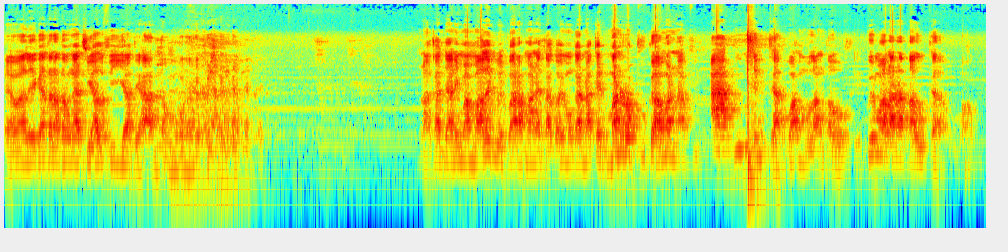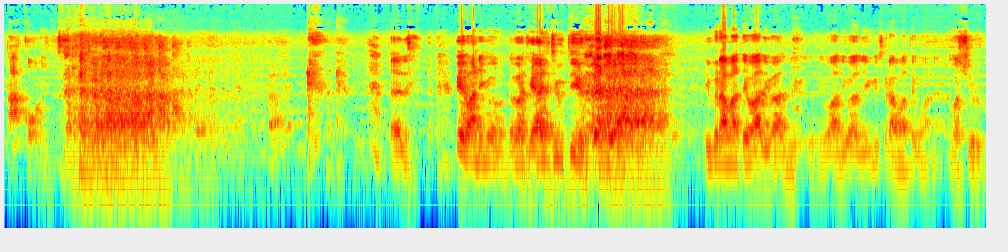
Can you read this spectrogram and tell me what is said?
ya malaikat rata ngaji alfiyah ya antem nah kan cari Imam Malik gue parah mana tak kau mau karena man buka man nabi. Aku sing dakwah mulang tauhid. Gue malah rata tahu dakwah tak Oke, wani ngono, tapi dianjuti. Iku ramate wali-wali. Wali-wali iku ramate mana? Masyhur.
